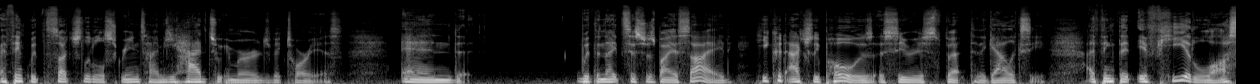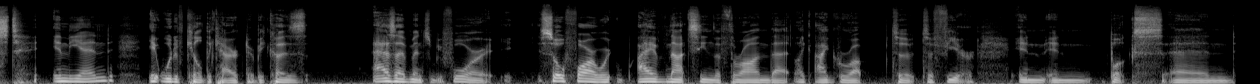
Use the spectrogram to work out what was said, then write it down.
I think with such little screen time, he had to emerge victorious. And with the Night Sisters by his side, he could actually pose a serious threat to the galaxy. I think that if he had lost in the end, it would have killed the character because, as I've mentioned before, so far I have not seen the Thrawn that like I grew up to to fear in in books and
